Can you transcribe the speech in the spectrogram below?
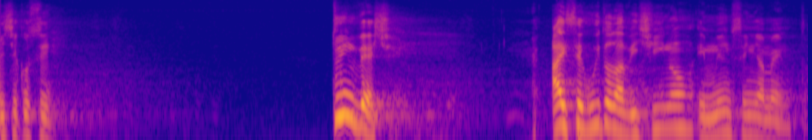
Dice così. Tu invece hai seguito da vicino il mio insegnamento.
